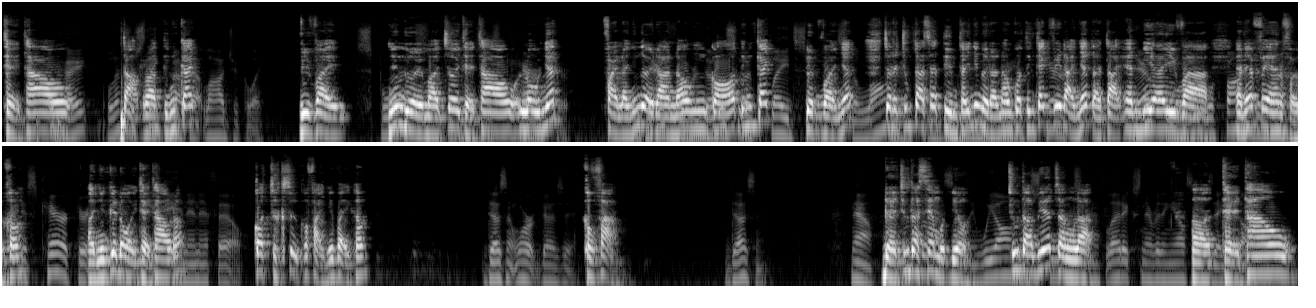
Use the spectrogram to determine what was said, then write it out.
Thể thao tạo ra tính cách. Vì vậy, những người mà chơi thể thao lâu nhất phải là những người đàn ông có tính cách tuyệt vời nhất. Cho nên chúng ta sẽ tìm thấy những người đàn ông có tính cách vĩ đại nhất ở tại NBA và NFL, phải không? Ở những cái đội thể thao đó. Có thực sự có phải như vậy không? Không phải. Để chúng ta xem một điều, chúng ta biết rằng là uh, thể thao,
